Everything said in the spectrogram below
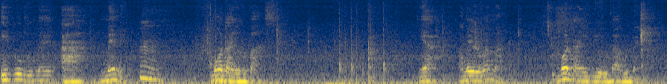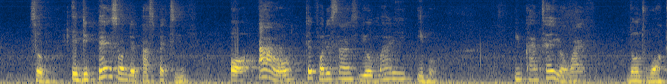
Igbo women are many, Mm. more than Yorubas. Yeah, I'm a Yoruba man, more than Yoruba women. So it depends on the perspective or how. Take for instance, you marry Igbo, you can tell your wife, "Don't work.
